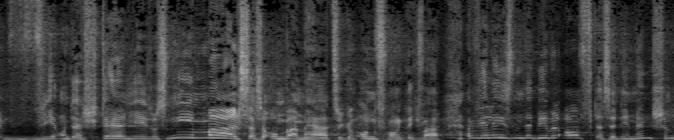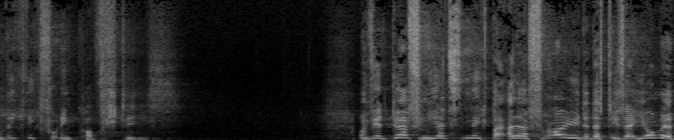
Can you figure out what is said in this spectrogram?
wir unterstellen Jesus niemals, dass er unbarmherzig und unfreundlich war. Aber wir lesen in der Bibel oft, dass er die Menschen richtig vor den Kopf stieß. Und wir dürfen jetzt nicht bei aller Freude, dass dieser Junge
